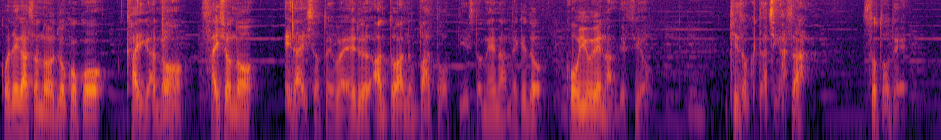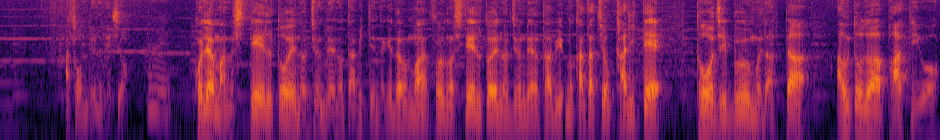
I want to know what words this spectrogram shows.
これがそのロココ絵画の最初の偉い人と呼ばれるアントワーヌ・バトーっていう人の絵なんだけどこういう絵なんですよ。貴族たちがさ外で遊んでるでしょ。はい、これはまあシテール島への巡礼の旅っていうんだけど、まあ、そのシテール島への巡礼の旅の形を借りて当時ブームだったアウトドアパーティーを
